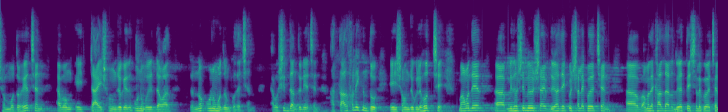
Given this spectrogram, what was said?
সম্মত হয়েছেন এবং এই টাই সংযোগের অনুমতি দেওয়ার জন্য অনুমোদন করেছেন এবং সিদ্ধান্ত নিয়েছেন। আর তার ফলে কিন্তু এই সংযোগগুলি হচ্ছে। আমাদের মিধসিম মিহুর সাহেব দুই হাজার একুশ সালে করেছেন আমাদের খালদার দুই হাজার তেইশ সালে করেছেন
